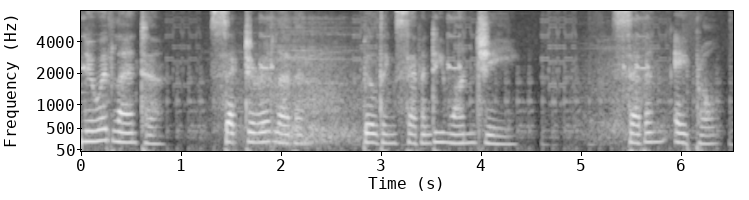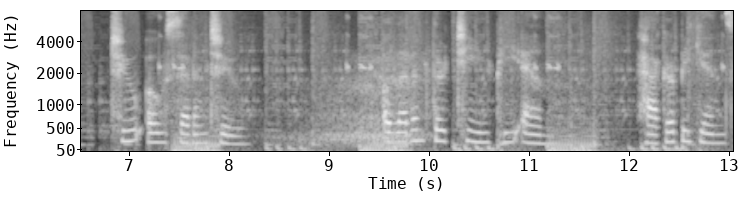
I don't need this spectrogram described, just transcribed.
New Atlanta, Sector 11, Building 71G. 7 April 2072. 11:13 p.m. Hacker begins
